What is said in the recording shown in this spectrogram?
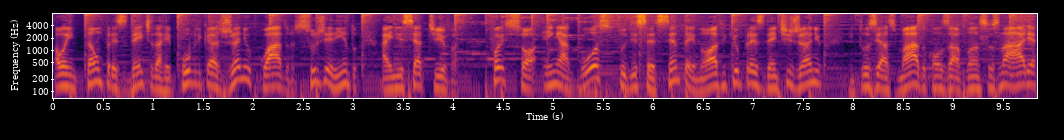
ao então presidente da República, Jânio Quadros, sugerindo a iniciativa. Foi só em agosto de 69 que o presidente Jânio, entusiasmado com os avanços na área,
